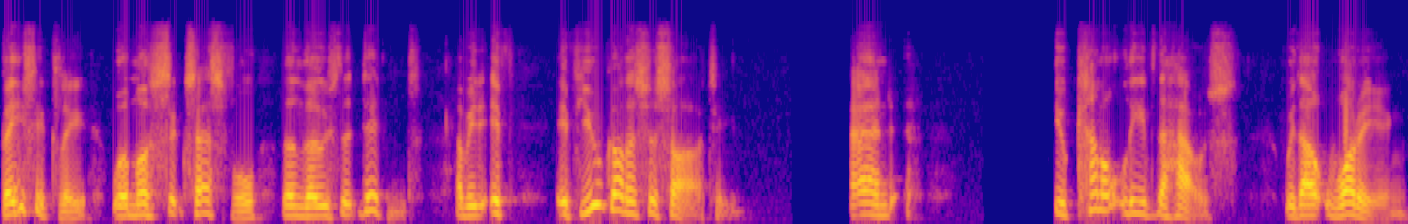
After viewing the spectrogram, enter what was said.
basically were more successful than those that didn't. I mean, if if you've got a society and you cannot leave the house without worrying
